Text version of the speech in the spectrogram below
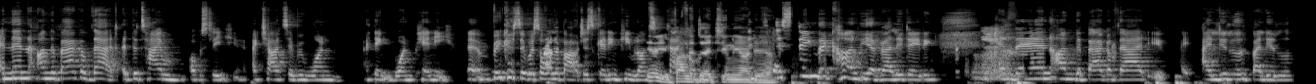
and then on the back of that at the time obviously i charged everyone i think one penny um, because it was all about just getting people on Yeah, you're validating the idea. testing the content, yeah, validating. And then on the back of that, it, I, I little by little,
